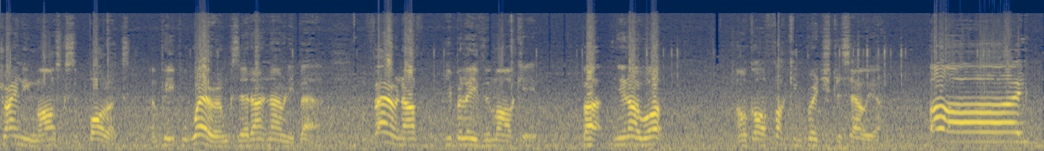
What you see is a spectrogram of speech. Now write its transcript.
Training masks are bollocks, and people wear them because they don't know any better. Fair enough. You believe the market, but you know what? I've got a fucking bridge to sell you. Bye.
